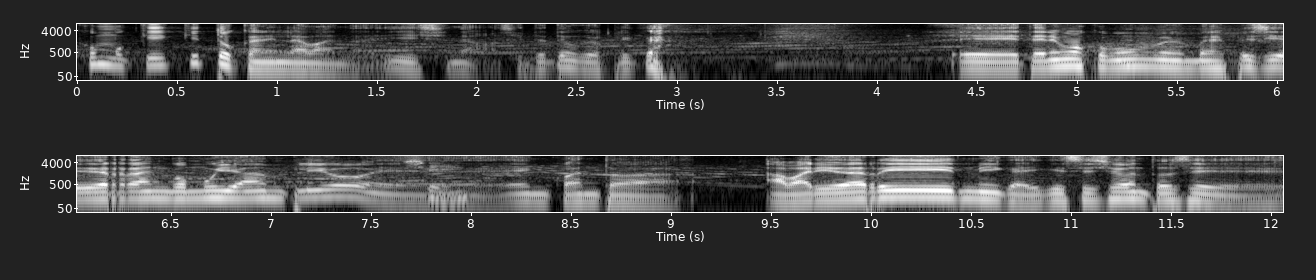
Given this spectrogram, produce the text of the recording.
¿Cómo, qué, qué tocan en la banda? Y dice, no, si te tengo que explicar. Eh, tenemos como un- una especie de rango muy amplio eh, Sí. en cuanto a, a variedad rítmica y qué sé yo, entonces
